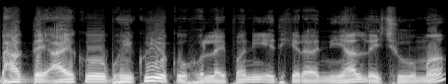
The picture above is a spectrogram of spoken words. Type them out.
भाग्दै आएको भुइँकुयोको होललाई पनि यतिखेर निहाल्दैछु म।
